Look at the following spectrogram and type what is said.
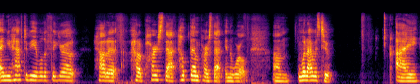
And you have to be able to figure out how to how to parse that, help them parse that in the world. Um, when I was two, I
